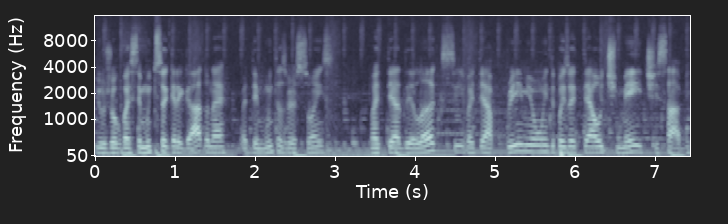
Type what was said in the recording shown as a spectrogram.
e o jogo vai ser muito segregado, né? Vai ter muitas versões. Vai ter a Deluxe, vai ter a Premium e depois vai ter a Ultimate, sabe?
